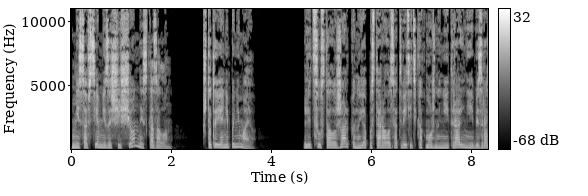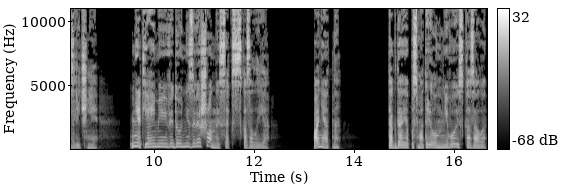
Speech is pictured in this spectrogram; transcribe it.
«Не совсем незащищенный», — сказал он. «Что-то я не понимаю». Лицу стало жарко, но я постаралась ответить как можно нейтральнее и безразличнее. «Нет, я имею в виду незавершенный секс», — сказала я. «Понятно». Тогда я посмотрела на него и сказала,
